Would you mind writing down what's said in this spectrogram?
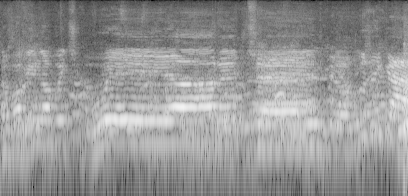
To powinno być We are champion! Muzyka!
